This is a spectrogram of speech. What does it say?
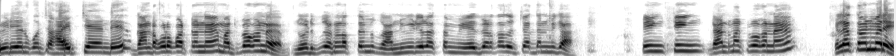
వీడియోని కొంచెం హైప్ చేయండి. గంట కూడా కొట్టండి మర్చిపోకండి. నోటిఫికేషన్లు వస్తాయి మీకు. అన్ని వీడియోలు వస్తాయి. ఏది పెడతా అది వచ్చేద్దండి మీకు. టింగ్ టింగ్. గంట మర్చిపోకండి. వెళ్ళేస్తామండి మరి.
